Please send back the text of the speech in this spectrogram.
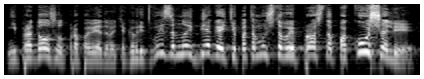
не продолжил проповедовать, а говорит, вы за мной бегаете, потому что вы просто покушали,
